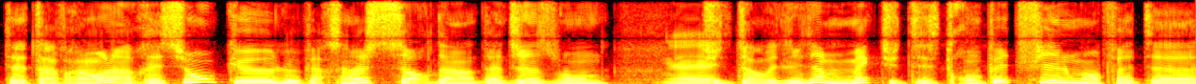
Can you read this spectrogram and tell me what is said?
T'as as vraiment l'impression que le personnage sort d'un James Bond. Ouais. Tu t'as envie de lui dire, mais mec, tu t'es trompé de film en fait. Euh,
